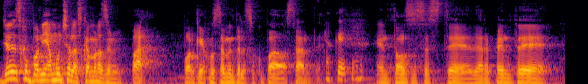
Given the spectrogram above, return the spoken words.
Yo descomponía mucho las cámaras de mi papá, porque justamente las ocupaba bastante. Ok. Entonces, este, de repente...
